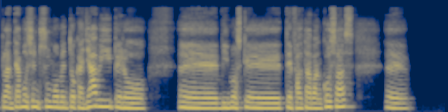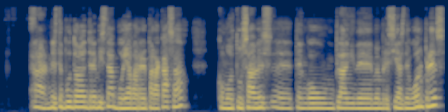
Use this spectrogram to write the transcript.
planteamos en su momento Kajabi, pero eh, vimos que te faltaban cosas. en este punto de la entrevista voy a barrer para casa. Como tú sabes, tengo un plugin de membresías de WordPress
